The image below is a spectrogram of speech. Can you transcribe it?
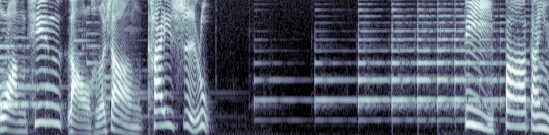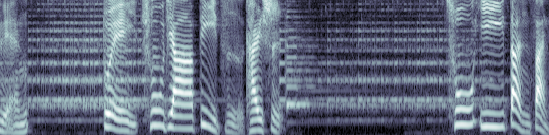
广钦老和尚开示录第八单元，对出家弟子开示：粗衣淡饭，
